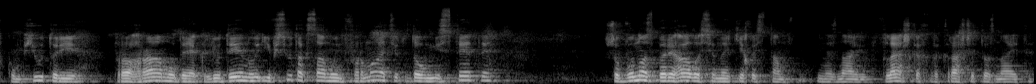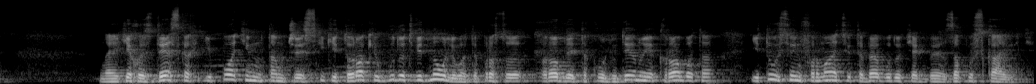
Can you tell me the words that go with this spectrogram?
в комп'ютері програму, де як людину, і всю так саму інформацію туди вмістити, щоб воно зберігалося на якихось там, не знаю, флешках, ви краще то знаєте, на якихось дисках, і потім там через скільки-то років будуть відновлювати. Просто роблять таку людину, як робота, і ту всю інформацію тебе будуть якби запускають.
